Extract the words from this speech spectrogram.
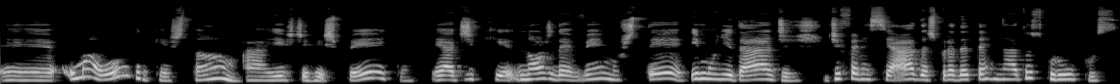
É, uma outra questão a este respeito é a de que nós devemos ter imunidades diferenciadas para determinados grupos,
